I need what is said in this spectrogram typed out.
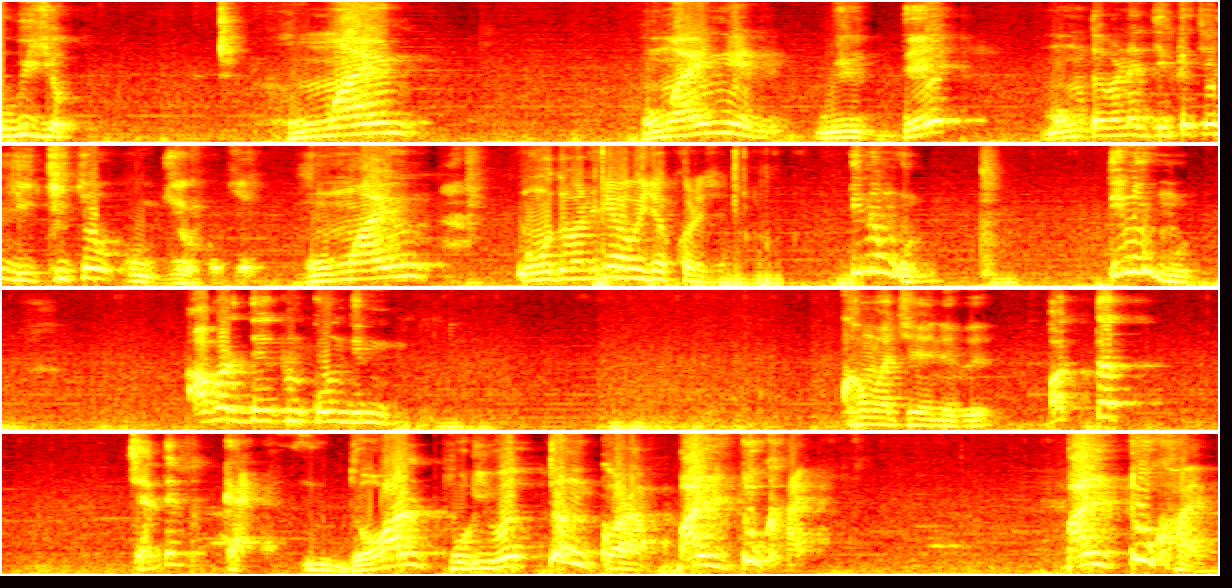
অভিযোগ। হুমায়ুন হুমায়ুনের বিরুদ্ধে মমতা ব্যানার্জির কাছে লিখিত অভিযোগ হচ্ছে হুমায়ুন মমতা ব্যানার্জি অভিযোগ করেছেন তৃণমূল। তৃণমূল। আবার দেখুন কোন দিন ক্ষমা চেয়ে নেবে। অর্থাৎ যাদের দল পরিবর্তন করা পাল্টু খায়। পাল্টু খায়।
